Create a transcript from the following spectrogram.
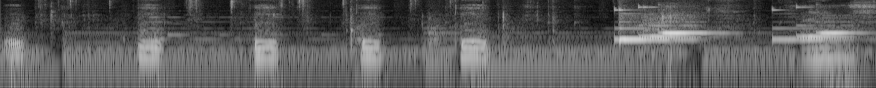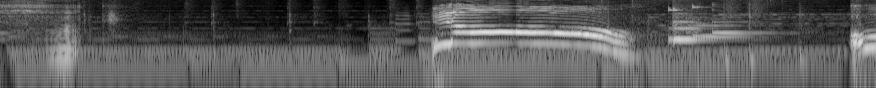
ปึ๊บปึ๊บปึ๊บปึ๊บปึ๊บนะฮะ no โอ้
